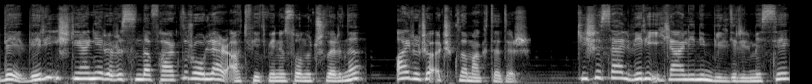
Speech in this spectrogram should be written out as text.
ve veri işleyenler arasında farklı roller atfetmenin sonuçlarını ayrıca açıklamaktadır. Kişisel veri ihlalinin bildirilmesi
